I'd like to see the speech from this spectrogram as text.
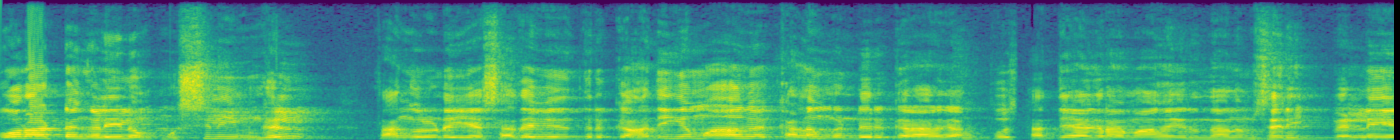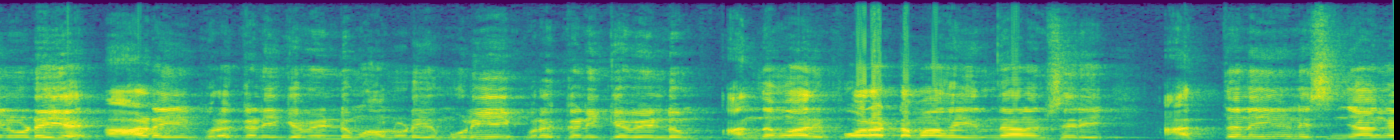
போராட்டங்களிலும் முஸ்லீம்கள் தங்களுடைய சதவீதத்திற்கு அதிகமாக களம் கண்டிருக்கிறார்கள். உப்பு சத்தியாகிரகமாக இருந்தாலும் சரி வெள்ளையனுடைய ஆடையை புறக்கணிக்க வேண்டும் அவனுடைய மொழியை புறக்கணிக்க வேண்டும் அந்த மாதிரி போராட்டமாக இருந்தாலும் சரி அத்தனையும் என்ன செஞ்சாங்க?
